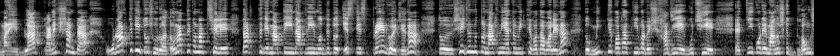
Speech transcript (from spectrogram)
মানে ব্লাড কানেকশনটা ওনার থেকেই তো শুরুয়াত, ওনার থেকে ওনার ছেলে, তার থেকে নাতি, নাতনির মধ্যে তো এসকে স্প্রেড হয়েছে না? তো সেই জন্য তো নাতনি এত মিথ্যে কথা বলে না? তো মিথ্যে কথা কীভাবে সাজিয়ে গুছিয়ে কি করে মানুষকে ধ্বংস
